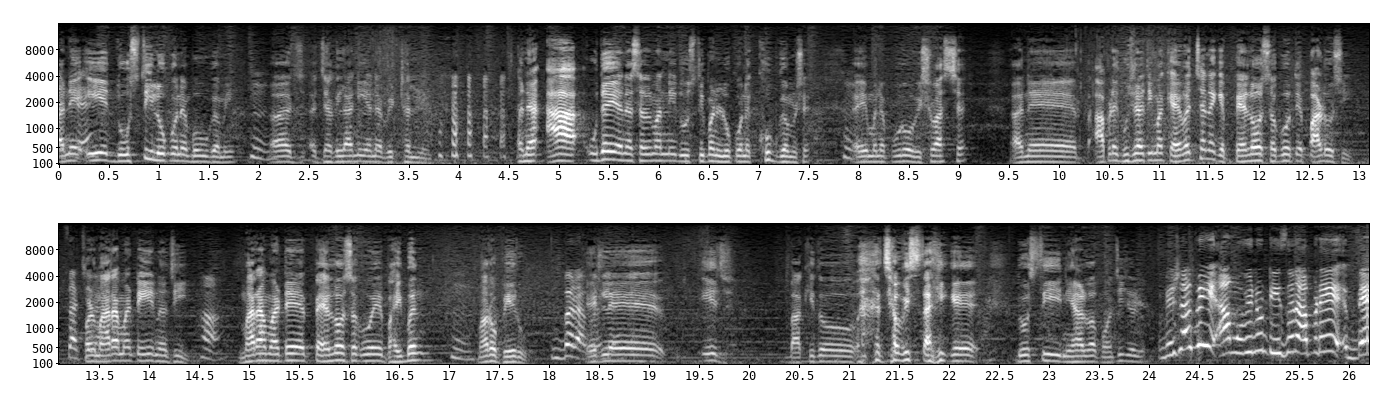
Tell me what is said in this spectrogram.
અને એ દોસ્તી લોકોને બહુ ગમી. જગલાની અને વિઠ્ઠલની. અને આ ઉદય અને સલમાનની દોસ્તી પણ લોકોને ખૂબ ગમશે. એ મને પૂરો વિશ્વાસ છે. અને આપણે ગુજરાતીમાં કહેવત છે ને કે પહેલો સગો તે પાડોશી. પણ મારા માટે એ નથી. મારા માટે પહેલો સગો એ ભાઈબંધ મારો ભેરું. એટલે એ જ. બાકી તો છવ્વીસ તારીખે દોસ્તી નિહાળવા પહોંચી જજો. વિશાલભાઈ આ મૂવીનું ટીઝર આપણે બે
